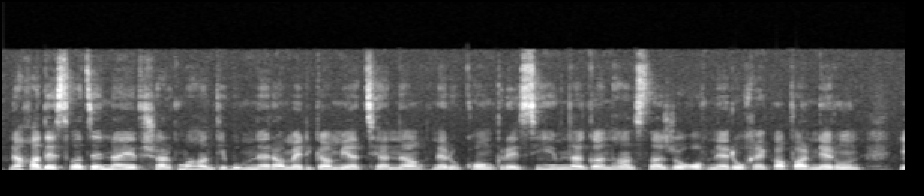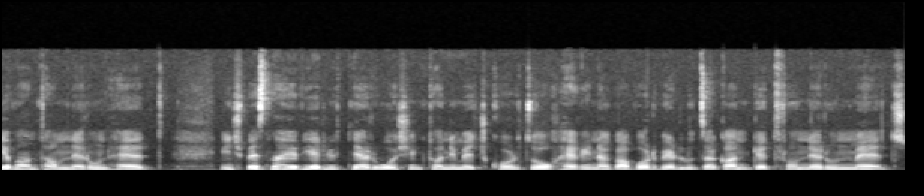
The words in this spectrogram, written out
Նախադեсված են նաև շարք մահանդիպումներ Ամերիկա Միացյալ Նահանգներու կոնգրեսի հիմնական հանձնաժողովներու ղեկավարներուն եւ անդամներուն հետ, ինչպես նաև ելույթներ Վաշինգտոնի մեջ կորձող հեղինակավոր վերլուծական կենտրոններուն մեջ։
